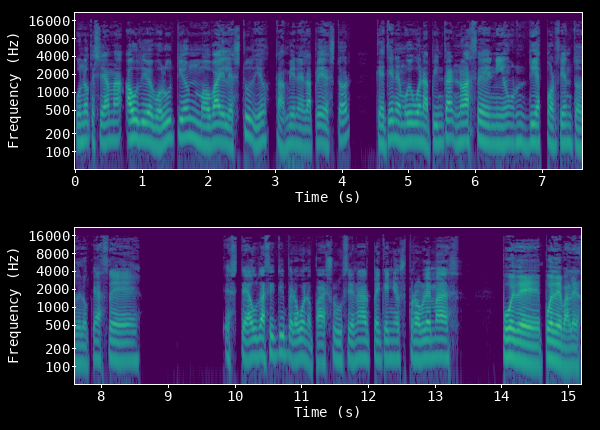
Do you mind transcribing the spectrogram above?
uno que se llama Audio Evolution Mobile Studio, también en la Play Store, que tiene muy buena pinta, no hace ni un 10% de lo que hace este Audacity, pero bueno, para solucionar pequeños problemas puede, puede valer.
